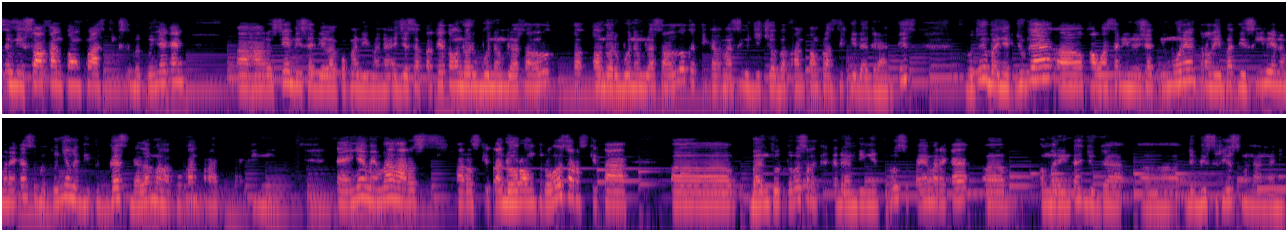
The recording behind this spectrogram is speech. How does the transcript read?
semisal kantong plastik sebetulnya kan uh, harusnya bisa dilakukan di mana aja. Seperti tahun 2016 lalu tahun 2016 lalu ketika masih uji coba kantong plastik tidak gratis sebetulnya banyak juga uh, kawasan Indonesia Timur yang terlibat di sini dan mereka sebetulnya lebih tegas dalam melakukan peraturan ini. Kayaknya memang harus harus kita dorong terus harus kita uh, bantu terus dampingi terus supaya mereka uh, pemerintah juga uh, lebih serius menangani.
